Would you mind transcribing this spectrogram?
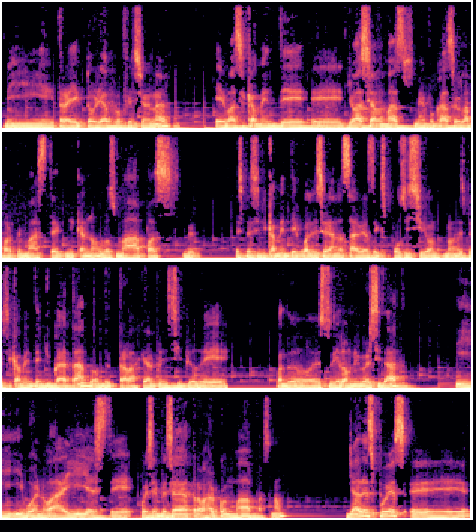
mi trayectoria profesional. Eh, básicamente eh, yo hacía más, me enfocaba a hacer la parte más técnica, ¿no? Los mapas, específicamente cuáles eran las áreas de exposición, ¿no? Específicamente en Yucatán, donde trabajé al principio de cuando estudié la universidad y, bueno, ahí este, pues empecé a trabajar con mapas, ¿no? Ya después eh,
